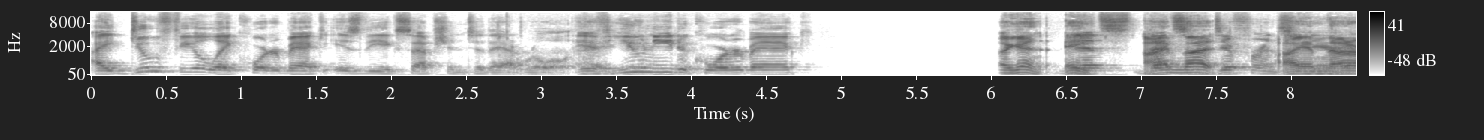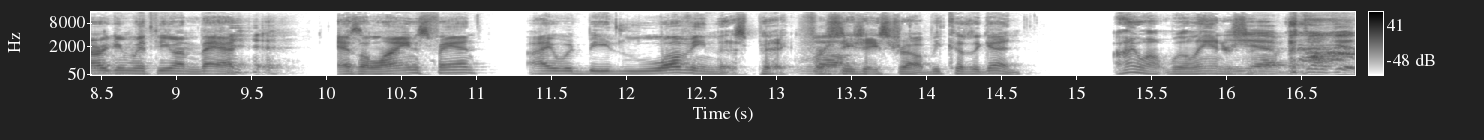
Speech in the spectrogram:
I do feel like quarterback is the exception to that rule. If you need a quarterback, again, hey, That's- I'm not different I am not arguing with you on that. As a Lions fan, I would be loving this pick for Well- C.J. Stroud because again, I want Will Anderson. yeah, but don't get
